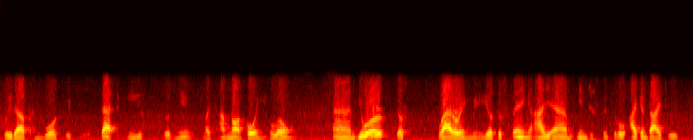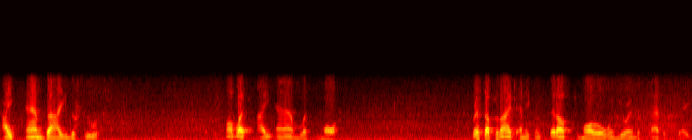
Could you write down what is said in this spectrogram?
split up and work with you. That is good news. Like I'm not going alone. And you are just flattering me. You're just saying I am indispensable. I can die too. I can die in the sewers. It's not like I am like more. Rest up tonight and you can set off tomorrow when you're in the static state.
